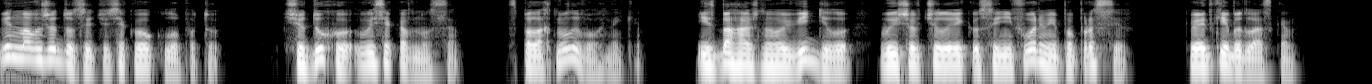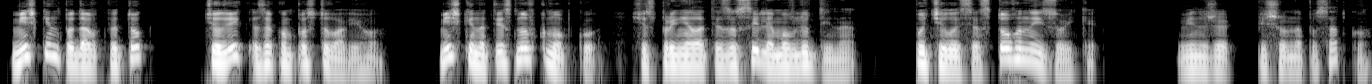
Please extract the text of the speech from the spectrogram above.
Він мав уже досить усякого клопоту. Щодуху висякав носа. Спалахнули вогники. Із багажного відділу вийшов чоловік у синій формі і попросив Квитки, будь ласка. Мішкін подав квиток, чоловік закомпостував його. Мішкін натиснув кнопку, що сприйняла те зусилля, мов людина. Почалося стогони й зойки. Він уже пішов на посадку.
